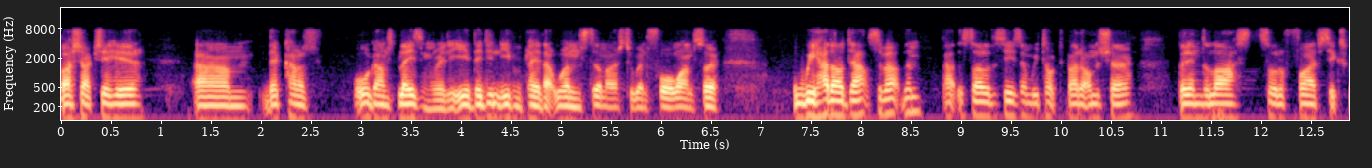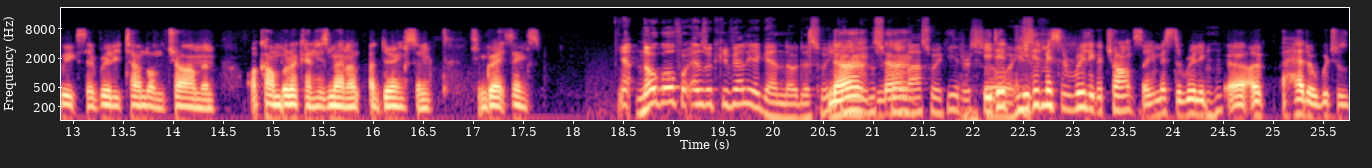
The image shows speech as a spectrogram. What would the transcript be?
Başakşehir, um, they're kind of all guns blazing, really. They didn't even play that well and still managed to win 4 1. So we had our doubts about them at the start of the season. We talked about it on the show. But in the last sort of five, six weeks, they've really turned on the charm, and Okan Buruk and his men are, are doing some, some great things. Yeah, no goal for Enzo Crivelli again though this week. No, he didn't score no. last week either. So he did. He did miss a really good chance. though. he missed a really Mhm. uh, header, which was,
